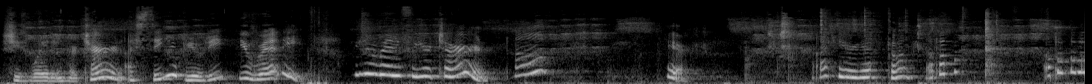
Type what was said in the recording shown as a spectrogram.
She's waiting her turn. I see you, beauty. You ready? Are you ready for your turn? Huh? Here. I hear you. Come on. Up, up, up. Up, up, up,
